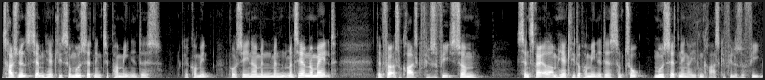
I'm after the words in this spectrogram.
traditionelt ser man Heraklit som modsætning til Parmenides, kan komme ind på senere, men man, man ser normalt den før sokratiske filosofi som centreret om Heraklit og Parmenides som to modsætninger i den græske filosofi.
